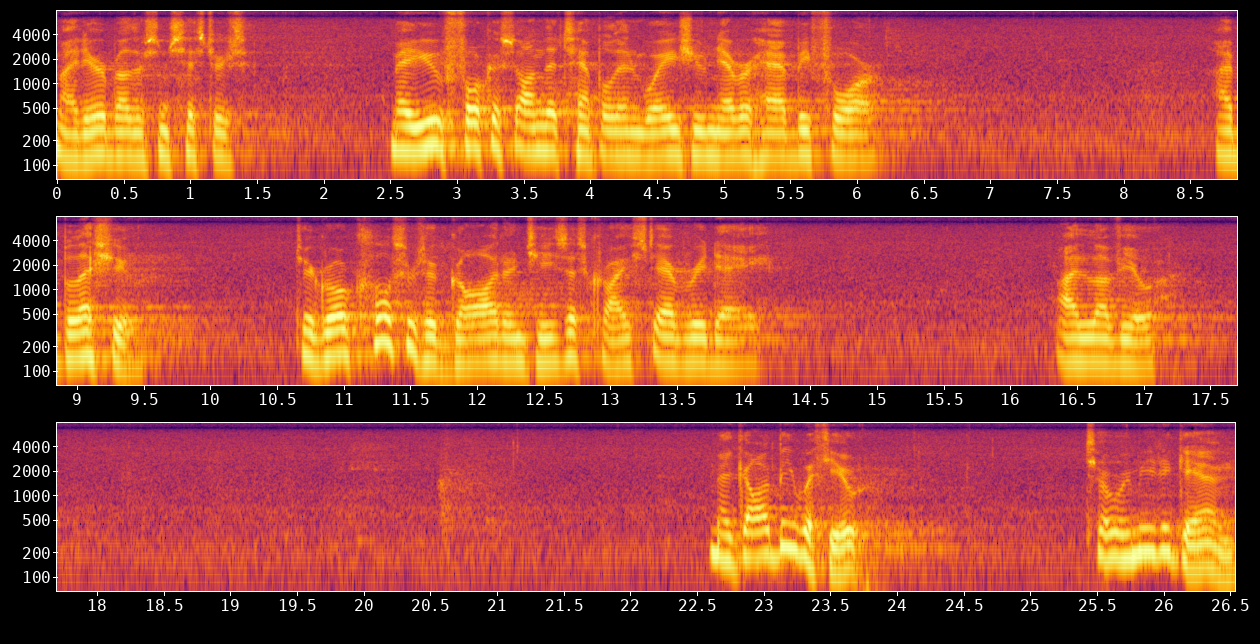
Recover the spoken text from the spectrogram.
My dear brothers and sisters, may you focus on the temple in ways you never have before. I bless you to grow closer to God and Jesus Christ every day. I love you. May God be with you till we meet again.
